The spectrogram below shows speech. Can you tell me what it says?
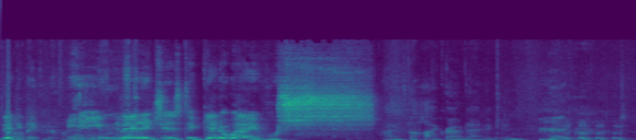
50. Oh, they can climb. He manages to get away. Whoosh. I have the high ground, Anakin.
